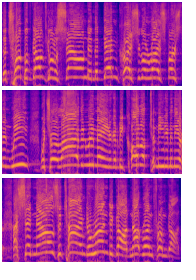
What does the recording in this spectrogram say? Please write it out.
The trump of God's going to sound, and the dead in Christ are going to rise first, and we, which are alive and remain, are going to be caught up to meet Him in the air. I said, now's the time to run to God, not run from God.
